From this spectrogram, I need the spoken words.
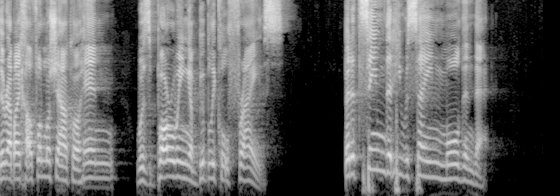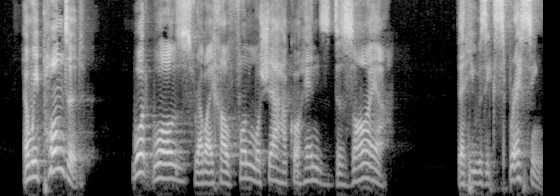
that Rabbi Chalfon Moshe HaKohen was borrowing a biblical phrase. But it seemed that he was saying more than that. And we pondered what was Rabbi Chalfon Moshe HaKohen's desire that he was expressing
